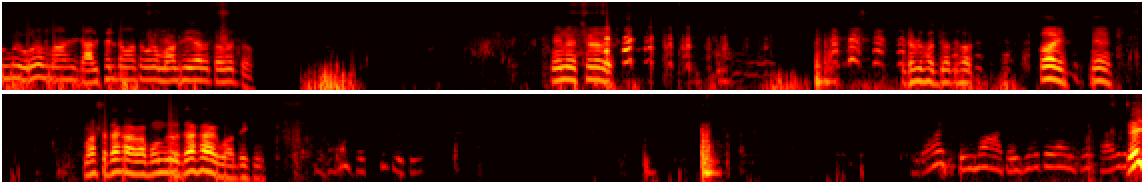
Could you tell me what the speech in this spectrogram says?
পুকুরে বড় মাছ, জাল ফেলতে মাছ বড় মাছ হয়ে যাবে তবে তো। ছেড়ে দে। কই, নে। মাছটা দেখা একবার, বন্ধুদের দেখা একবার, দেখি। এই!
